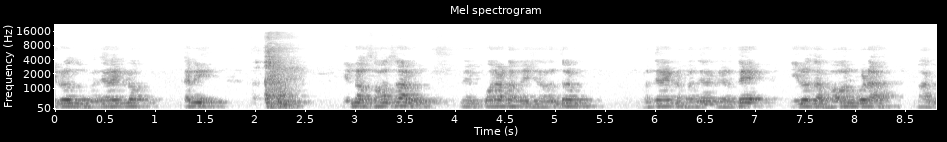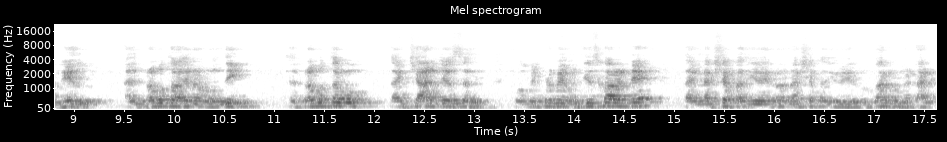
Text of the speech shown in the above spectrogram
ఈరోజు బంజారాలో కానీ ఎన్నో సంవత్సరాలు మేము పోరాటం చేసిన అనంతరం బంజారాలో బంజారా కడితే ఈరోజు ఆ భవన్ కూడా మాకు లేదు. అది ప్రభుత్వ ఆధీనంలో ఉంది. అది ప్రభుత్వము దానికి ఛార్జ్ చేస్తుంది. ఇప్పుడు మేము తీసుకోవాలంటే దానికి లక్ష పదివేలు లక్ష పదివేలు రూపాయలు పెట్టాలి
